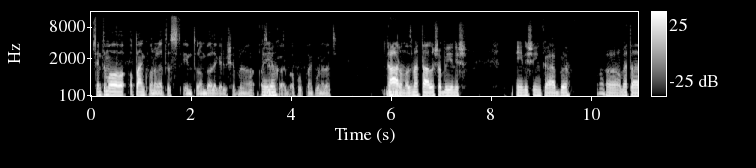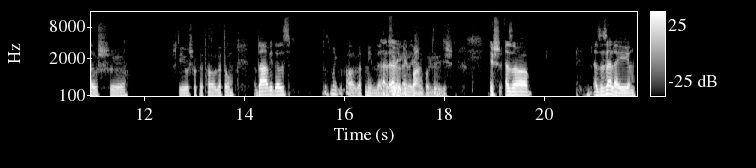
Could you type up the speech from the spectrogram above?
Szerintem a, a punk vonalat azt én tolom be a legerősebben a, a zenekarba, a pop vonalat. Áron az metálosabb, én is, én is inkább a metálos stílusokat hallgatom. A Dávid az, az meg hallgat mindent, de El- elég- főleg elég punkot ő is. És ez a ez az elején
